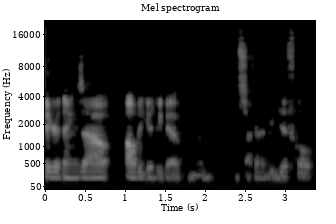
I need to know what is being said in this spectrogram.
figure things out i'll be good to go it's not going to be difficult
